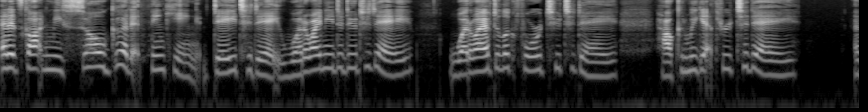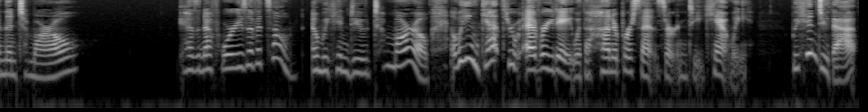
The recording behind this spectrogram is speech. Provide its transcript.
And it's gotten me so good at thinking day to day what do I need to do today? What do I have to look forward to today? How can we get through today? And then tomorrow has enough worries of its own, and we can do tomorrow. And we can get through every day with 100% certainty, can't we? We can do that.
